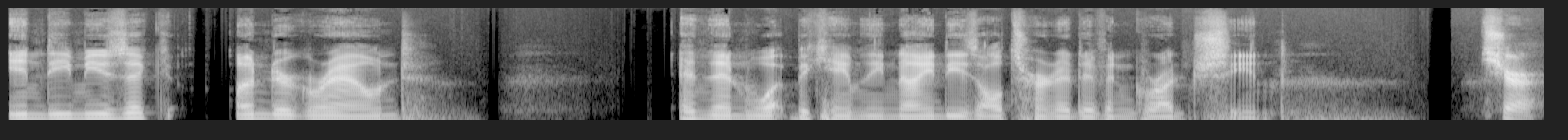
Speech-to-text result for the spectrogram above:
indie music, underground, and then what became the 90s alternative and grunge scene. Sure.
